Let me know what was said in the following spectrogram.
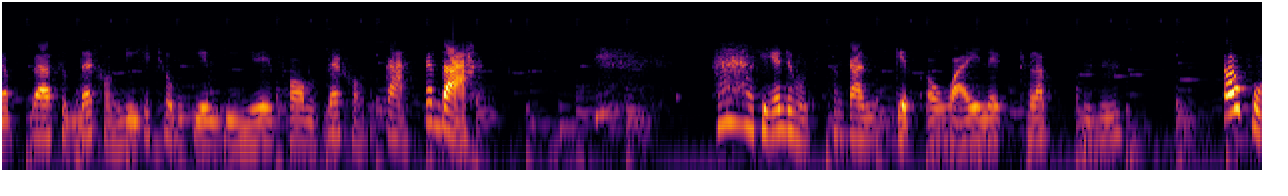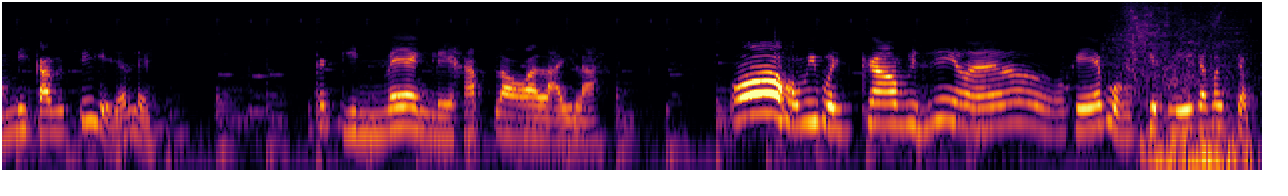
ครับเวลาสุมได้ของดีก็ชมเกมดีเว้ยพอแบบได้ของกากก็ด่าโอเคงั้นเดี๋ยวผมทำการเก็บเอาไว้นะครับอือฮึอ้าวผมมีกาวิตี้อยู่นั่นเลย ก็กินแม่งเลยครับ รออะไรล่ะ โอ้ผมมีผลกราวิตี้แล้ว โอเค ผมคลิปนี้ก็ต้องจบไป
